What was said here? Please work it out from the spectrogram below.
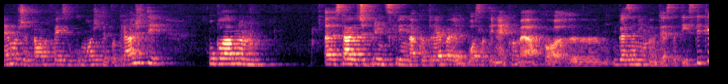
ne, možete, ali na Facebooku možete potražiti. Uglavnom, stavit ću print screen ako treba ili poslati nekome ako ga zanimaju te statistike.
